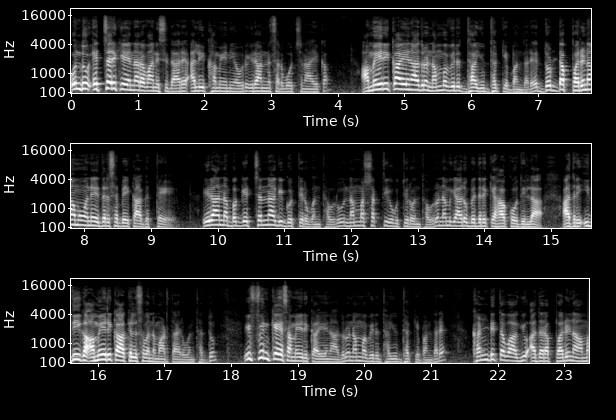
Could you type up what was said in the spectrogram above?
ಒಂದು ಎಚ್ಚರಿಕೆಯನ್ನು ರವಾನಿಸಿದ್ದಾರೆ ಅಲಿ ಖಮೇನಿ ಅವರು, ಇರಾನ್ನ ಸರ್ವೋಚ್ಚ ನಾಯಕ. ಅಮೆರಿಕ ಏನಾದರೂ ನಮ್ಮ ವಿರುದ್ಧ ಯುದ್ಧಕ್ಕೆ ಬಂದರೆ ದೊಡ್ಡ ಪರಿಣಾಮವನ್ನು ಎದುರಿಸಬೇಕಾಗತ್ತೆ. ಇರಾನ್ನ ಬಗ್ಗೆ ಚೆನ್ನಾಗಿ ಗೊತ್ತಿರುವಂಥವರು, ನಮ್ಮ ಶಕ್ತಿ ಗೊತ್ತಿರುವಂಥವರು, ನಮಗೆ ಯಾರೂ ಬೆದರಿಕೆ ಹಾಕೋದಿಲ್ಲ. ಆದರೆ ಇದೀಗ ಅಮೆರಿಕ ಆ ಕೆಲಸವನ್ನು ಮಾಡ್ತಾ ಇರುವಂಥದ್ದು. ಇಫ್ ಇನ್ ಕೇಸ್ ಅಮೇರಿಕ ಏನಾದರೂ ನಮ್ಮ ವಿರುದ್ಧ ಯುದ್ಧಕ್ಕೆ ಬಂದರೆ ಖಂಡಿತವಾಗಿಯೂ ಅದರ ಪರಿಣಾಮ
